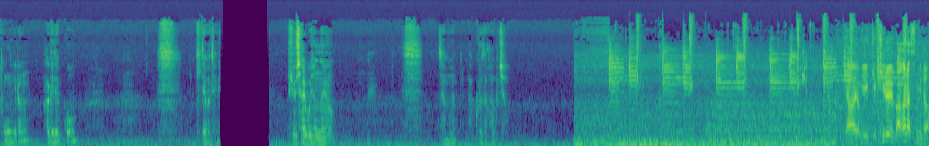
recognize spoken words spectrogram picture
동훈이랑 가게 됐고 기대가 되네. 뷰잘 보셨나요? 네. 이제 한번 밖으로 나가보죠. 야 여기 이렇게 길을 막아놨습니다.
